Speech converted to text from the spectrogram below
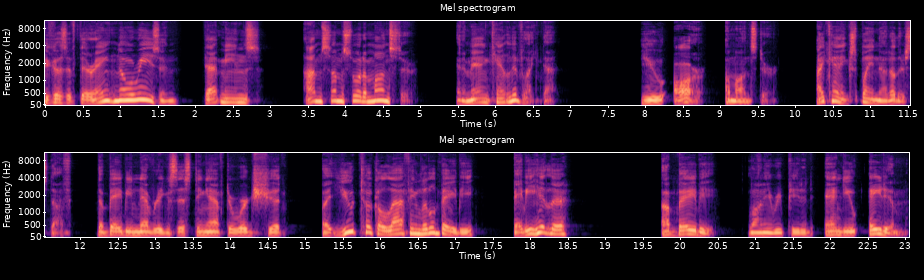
Because if there ain't no reason, that means I'm some sort of monster, and a man can't live like that. You are a monster. I can't explain that other stuff, the baby never existing afterward shit, but you took a laughing little baby, baby Hitler. A baby, Lonnie repeated, and you ate him.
